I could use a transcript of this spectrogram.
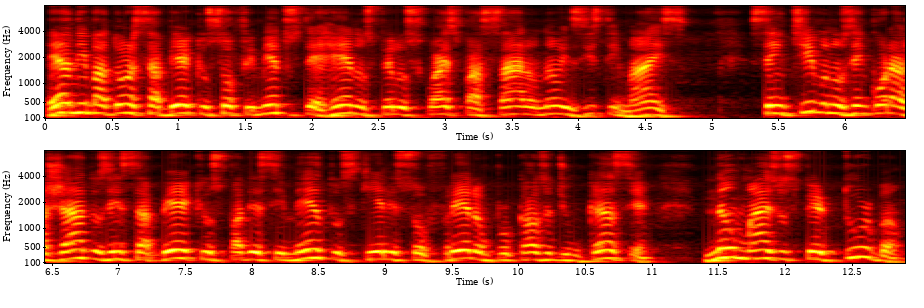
É animador saber que os sofrimentos terrenos pelos quais passaram não existem mais. Sentimos-nos encorajados em saber que os padecimentos que eles sofreram por causa de um câncer não mais os perturbam.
